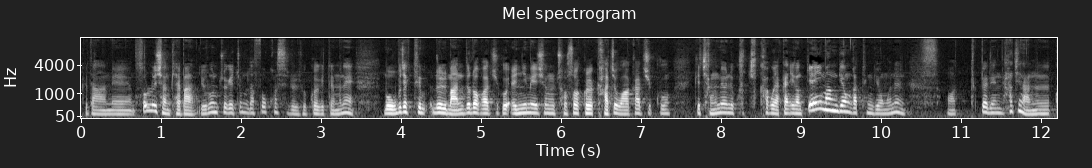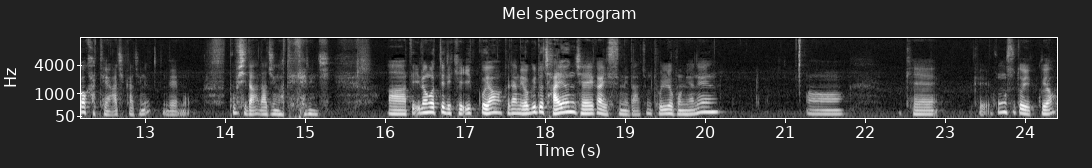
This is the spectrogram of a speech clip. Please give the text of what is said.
그 다음에 솔루션 개발 이런 쪽에 좀 더 포커스를 둘 거기 때문에 뭐 오브젝트를 만들어 가지고 애니메이션을 줘서 그걸 가져와 가지고 그 장면을 구축하고 약간 이런 게임 환경 같은 경우는 어, 특별히 하진 않을 것 같아요 아직까지는 근데 뭐 봅시다 나중에 어떻게 되는지 아, 이런 것들이 이렇게 있고요. 그 다음에 여기도 자연재해가 있습니다. 좀 돌려보면은 어, 이렇게 그 홍수도 있고요.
